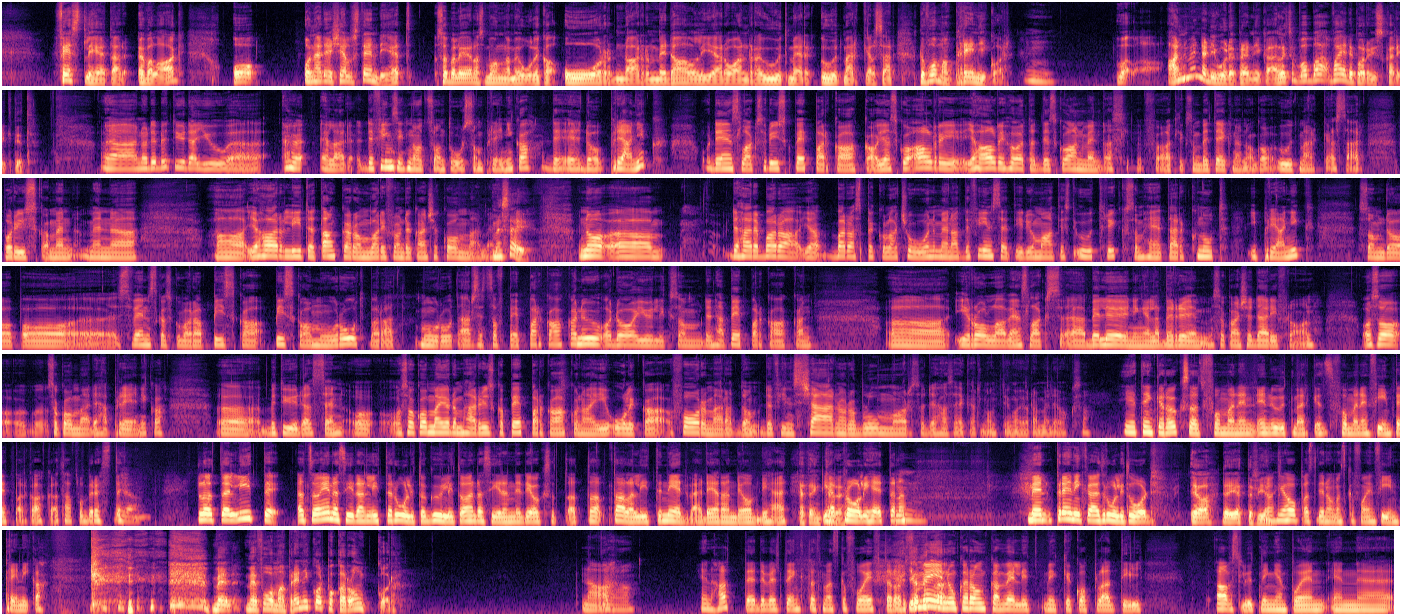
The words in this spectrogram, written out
festligheter överlag. Och, och när det är självständighet så belönas många med olika ordnar, medaljer och andra utmär utmärkelser. Då får man prenikor. Mm. Använder ni ordet prenika? Eller liksom, vad, vad är det på ryska riktigt? Uh, no, det betyder ju, uh, eller det finns inte något sånt ord som prenika, det är då prjanik och det är en slags rysk pepparkaka och jag, skulle aldrig, jag har aldrig hört att det skulle användas för att liksom beteckna några utmärkelser på ryska, men, men uh, uh, jag har lite tankar om varifrån det kanske kommer. Men, men säg! No, uh, det här är bara, ja, bara spekulation, men att det finns ett idiomatiskt uttryck som heter knut i prjanik, som då på eh, svenska skulle vara piska, piska och morot, bara att morot ersätts av pepparkaka nu och då är ju liksom den här pepparkakan uh, i roll av en slags uh, belöning eller beröm, så kanske därifrån. Och så, så kommer det här prenika. Uh, betydelsen. Och, och, så kommer ju de här ryska pepparkakorna i olika former. Att de, det finns stjärnor och blommor, så det har säkert någonting att göra med det också. Jag tänker också att får man en, en utmärkelse får man en fin pepparkaka att ha på bröstet. Ja. Det låter lite, alltså å ena sidan lite roligt och gulligt, å andra sidan är det också att tala lite nedvärderande om de här, de här pråligheterna. Mm. Men prenika är ett roligt ord. Ja, det är jättefint. Ja, jag hoppas att någon ska få en fin prenika. men, men får man prenikor på karonkor? Nå, ja. en hatt är det väl tänkt att man ska få efteråt. För mig är nog karonkan väldigt mycket kopplad till avslutningen på en, en uh,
